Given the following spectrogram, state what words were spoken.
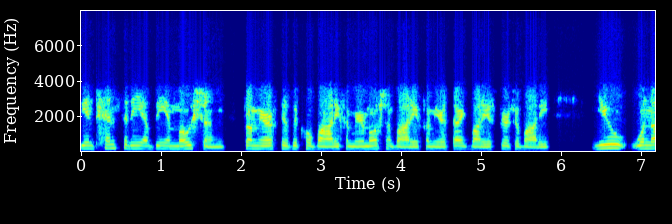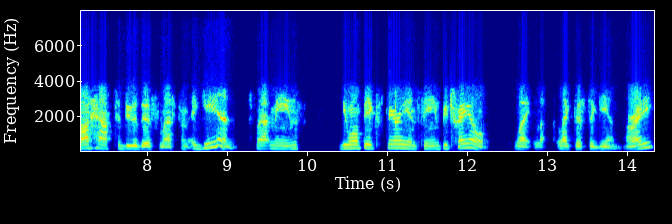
the intensity of the emotion from your physical body, from your emotional body, from your etheric body, your spiritual body, you will not have to do this lesson again. So that means you won't be experiencing betrayal like like this again. Alrighty.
